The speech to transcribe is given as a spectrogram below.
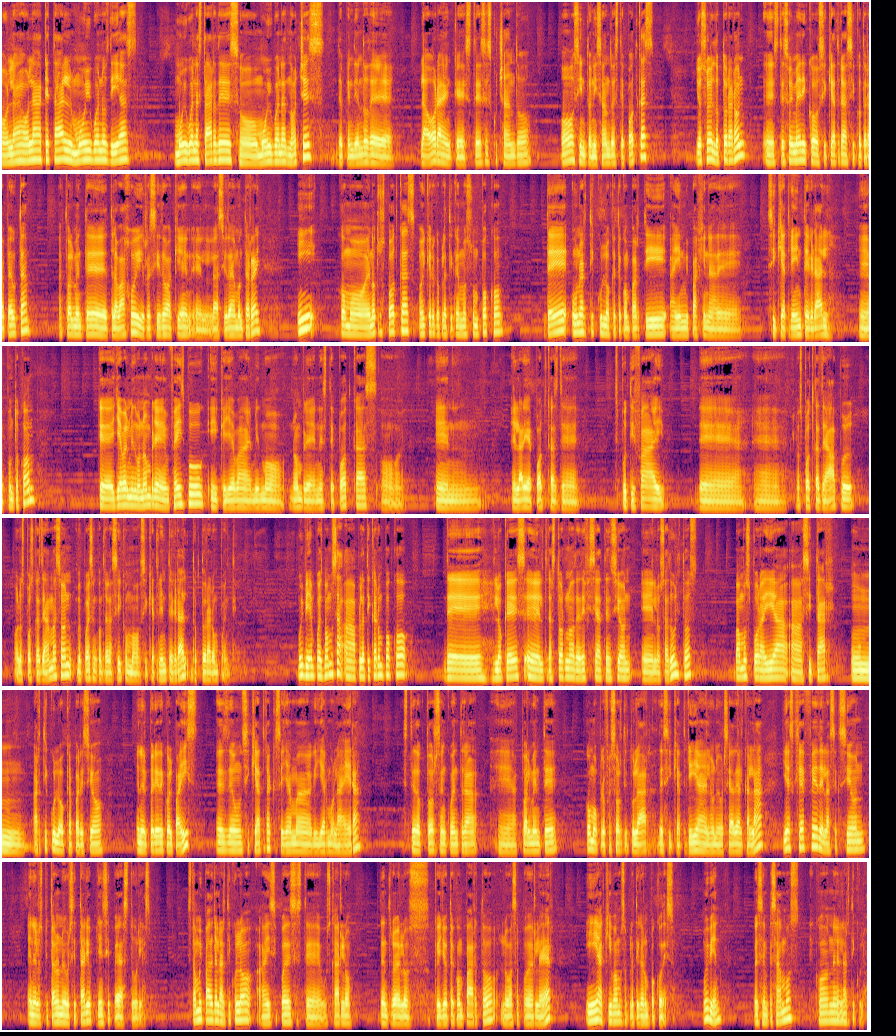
Hola, hola, ¿qué tal? Muy buenos días, muy buenas tardes o muy buenas noches, dependiendo de la hora en que estés escuchando o sintonizando este podcast. Yo soy el doctor Aarón, este, soy médico, psiquiatra, psicoterapeuta. Actualmente trabajo y resido aquí en la ciudad de Monterrey. Y como en otros podcasts, hoy quiero que platiquemos un poco de un artículo que te compartí ahí en mi página de psiquiatriaintegral.com que lleva el mismo nombre en Facebook y que lleva el mismo nombre en este podcast o en el área de podcast de Spotify, de eh, los podcasts de Apple o los podcasts de Amazon. Me puedes encontrar así como Psiquiatría Integral, Doctor Aaron Puente. Muy bien, pues vamos a, platicar un poco de lo que es el trastorno de déficit de atención en los adultos. Vamos por ahí a, citar un artículo que apareció en el periódico El País. Es de un psiquiatra que se llama Guillermo Laera. Este doctor se encuentra eh, actualmente como profesor titular de psiquiatría en la Universidad de Alcalá y es jefe de la sección en el Hospital Universitario Príncipe de Asturias. Está muy padre el artículo, ahí si puedes este, buscarlo dentro de los que yo te comparto, lo vas a poder leer y aquí vamos a platicar un poco de eso. Muy bien, pues empezamos con el artículo.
